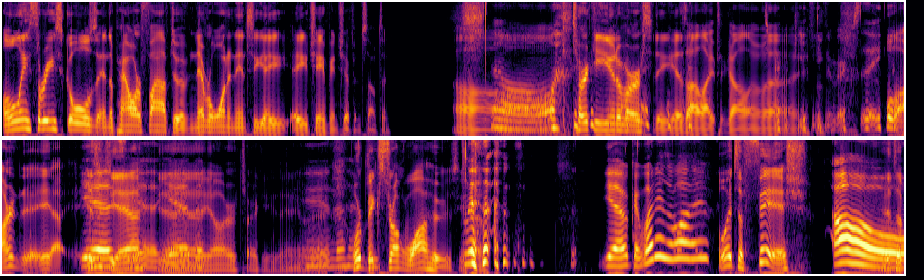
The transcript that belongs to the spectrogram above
only three schools in the Power Five to have never won an NCAA championship in something. Oh, Turkey University, as I like to call them. Uh, University. well, aren't uh, is Yes? Yeah, yeah, yeah, yeah, y'all are turkeys. Anyway. Yeah, We're big, strong wahoos. You know? Yeah. Okay. What is a wahoo? well, it's a fish, Oh, It's a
